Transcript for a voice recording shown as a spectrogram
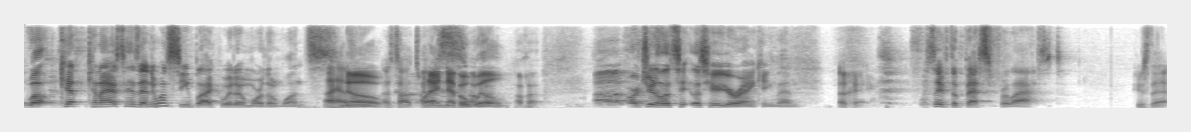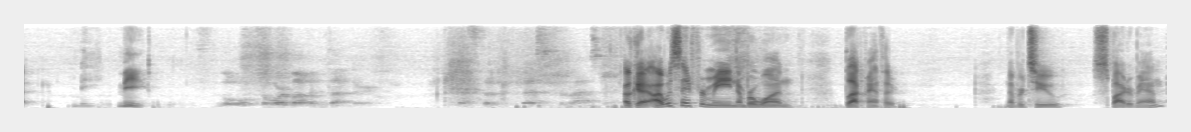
well, can can I ask? Has anyone seen Black Widow more than once? I have. No, I saw it twice. and. I never will. Okay. Uh, Arjuna, let's let's hear your ranking then. Okay, We'll save the best for last. who's that? Me. Me. Thor, Love, and Thunder. That's the best for last. Okay, I would say for me, number one, Black Panther. Number two, Spider Man.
